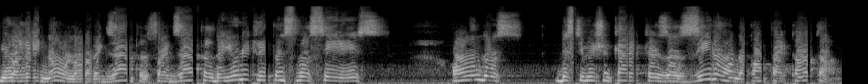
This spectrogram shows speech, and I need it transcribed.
you already know a lot of examples. For example, the unitary principal series, all those distribution characters are zero on the compact Cartan.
